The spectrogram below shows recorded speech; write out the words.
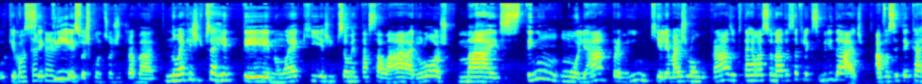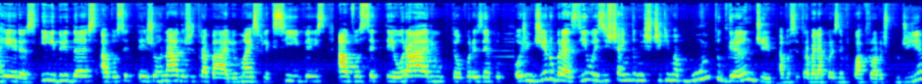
porque Com você certeza. cria as suas condições de trabalho. Não é que a gente precisa reter, não é que a gente precisa aumentar salário, lógico, mas tem um, um olhar para mim que ele é mais de longo prazo, que está relacionado a essa flexibilidade, a você ter carreiras híbridas, a você ter jornadas de trabalho mais flexíveis, a você ter horário. Então, por exemplo, hoje em dia no Brasil existe ainda um estigma muito grande a você trabalhar, por exemplo, quatro horas por dia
